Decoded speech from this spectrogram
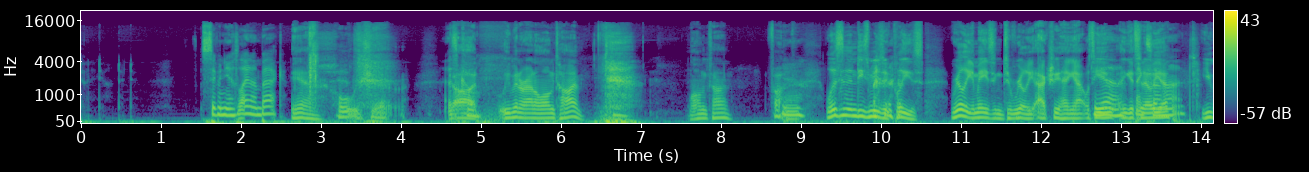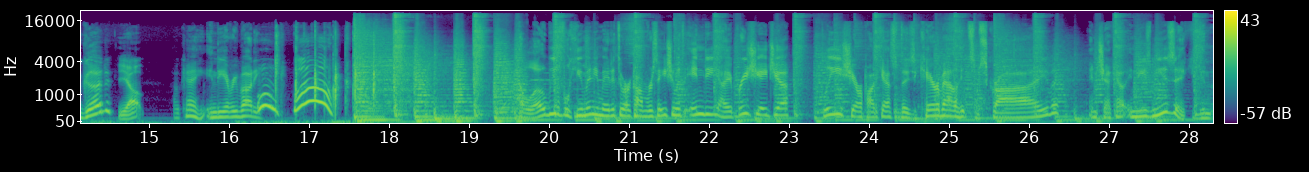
20, 22. Seven years later, I'm back. Yeah. Holy shit. That's God, we've been around a long time. long time. Fuck. Yeah. Listen to Indy's music, please. really amazing to really actually hang out with you yeah. and get to thanks know so you. much. You good? Yep. Okay, Indy, everybody. Woo! Hello, beautiful human. You made it through our conversation with Indy. I appreciate you. Please share our podcast with those you care about. Hit subscribe and check out Indy's music. You can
